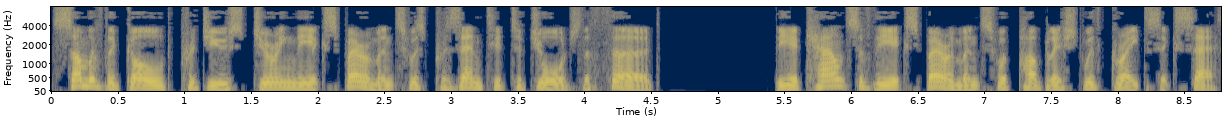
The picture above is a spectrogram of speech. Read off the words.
Some of the gold produced during the experiments was presented to George III. The accounts of the experiments were published with great success.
